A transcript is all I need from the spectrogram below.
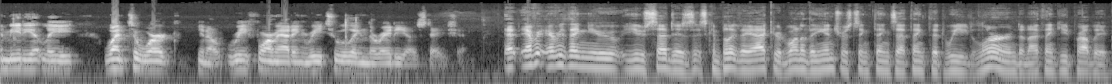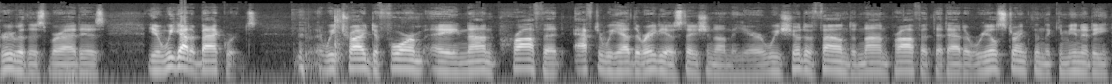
Immediately went to work, you know, reformatting, retooling the radio station. Every, everything you, you said is, is completely accurate. One of the interesting things I think that we learned, and I think you'd probably agree with this, Brad, is you know, we got it backwards we tried to form a nonprofit after we had the radio station on the air. We should have found a nonprofit that had a real strength in the community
